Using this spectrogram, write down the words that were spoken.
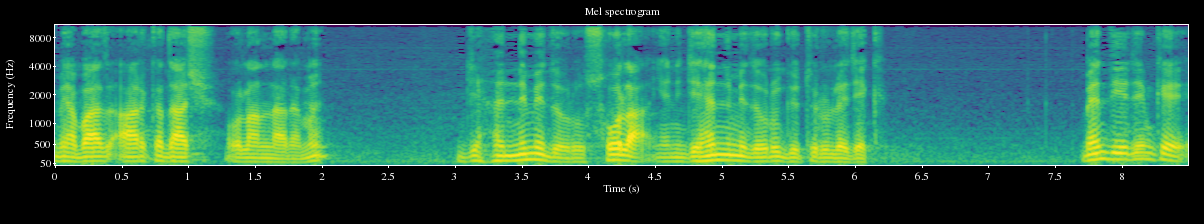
veya bazı arkadaş olanlarımı cehenneme doğru, sola yani cehenneme doğru götürülecek. Ben diyeceğim ki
